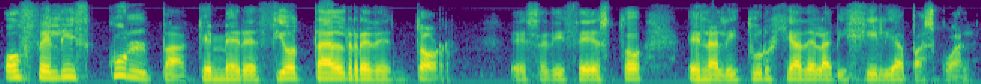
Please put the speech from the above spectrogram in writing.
o feliz culpa que mereció tal redentor. Eh, se dice esto en la liturgia de la vigilia pascual.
